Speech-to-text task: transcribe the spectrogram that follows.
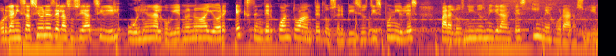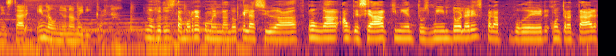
Organizaciones de la sociedad civil urgen al gobierno de Nueva York extender cuanto antes los servicios disponibles para los niños migrantes y mejorar su bienestar en la Unión Americana. Nosotros estamos recomendando que la ciudad ponga, aunque sea 500 mil dólares, para poder contratar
